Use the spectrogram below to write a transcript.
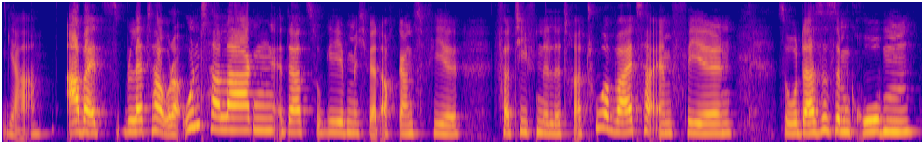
ja, Arbeitsblätter oder Unterlagen dazu geben. Ich werde auch ganz viel vertiefende Literatur weiterempfehlen. So, das ist im Groben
